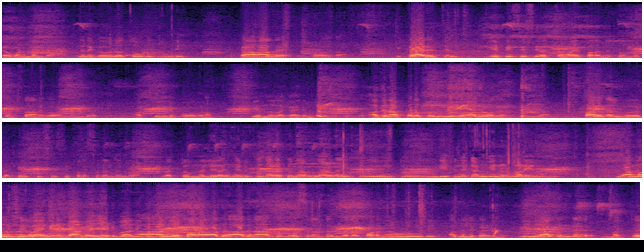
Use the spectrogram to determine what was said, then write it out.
ഗവൺമെന്റാണ് ഇതിനെ ഗൗരവത്തോടു കൂടി കാണാതെ പോയതാണ്. ഇക്കാര്യത്തിൽ എ പി സി സി വ്യക്തമായി പറഞ്ഞിട്ടുണ്ട് സംസ്ഥാന ഗവൺമെന്റ് അപ്പീൽ പോകണം എന്നുള്ള കാര്യം പറഞ്ഞിട്ടുണ്ട്. അതിനപ്പുറത്തൊരു വിവാദം അത് ഇല്ല. Final word K P C C president തന്നെയാണ് മറ്റൊന്നില്ല. തെരഞ്ഞെടുപ്പ് നടക്കുന്ന അന്നാണ് യു ഡി എഫിന്റെ കൺവീനർ പറയുന്നത്. ഞാൻ ഭയങ്കര ഡാമേജ് ആയിട്ട് ബാധിക്കും അത് പറ- അത് അതിനകത്ത് പ്രസിഡന്റ് ഇന്നലെ പറഞ്ഞതോടുകൂടി അതിന് കഴിഞ്ഞു ഇനി അതിന്റെ മറ്റ്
